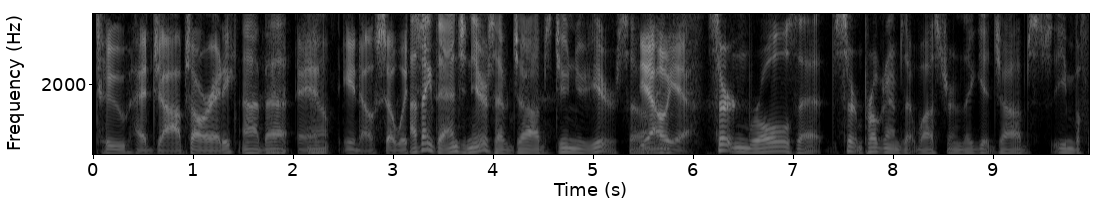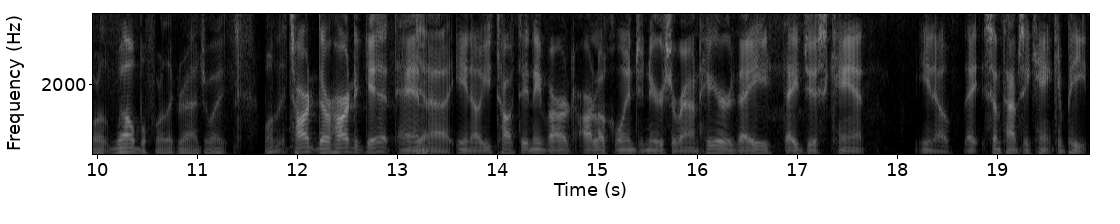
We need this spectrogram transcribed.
two had jobs already, I bet. and yeah. you know, so I think the engineers have jobs junior year. So I Yeah, oh, yeah. certain roles at certain programs at Western, they get jobs even before, well before they graduate. Well, it's hard. They're hard to get, and Yeah. uh, you know, you talk to any of our, our local engineers around here, they they just can't. You know, they sometimes they can't compete.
